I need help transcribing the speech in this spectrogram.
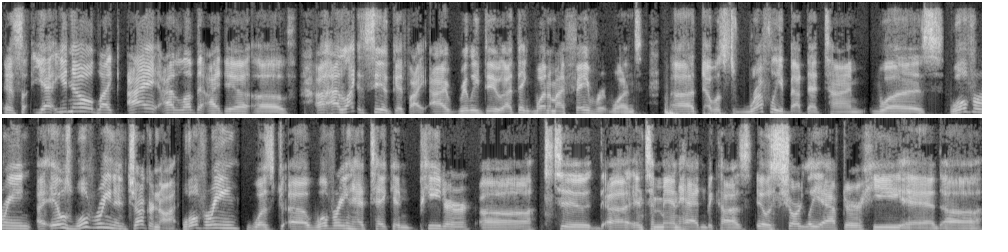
It's yeah, you know, like I I love the idea of I, I like to see a good fight. I really do. I think one of my favorite ones uh, that was roughly about that time was Wolverine. Uh, it was Wolverine and Juggernaut. Wolverine was uh, Wolverine had taken Peter uh, to uh, into Manhattan because it was shortly after he and uh,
